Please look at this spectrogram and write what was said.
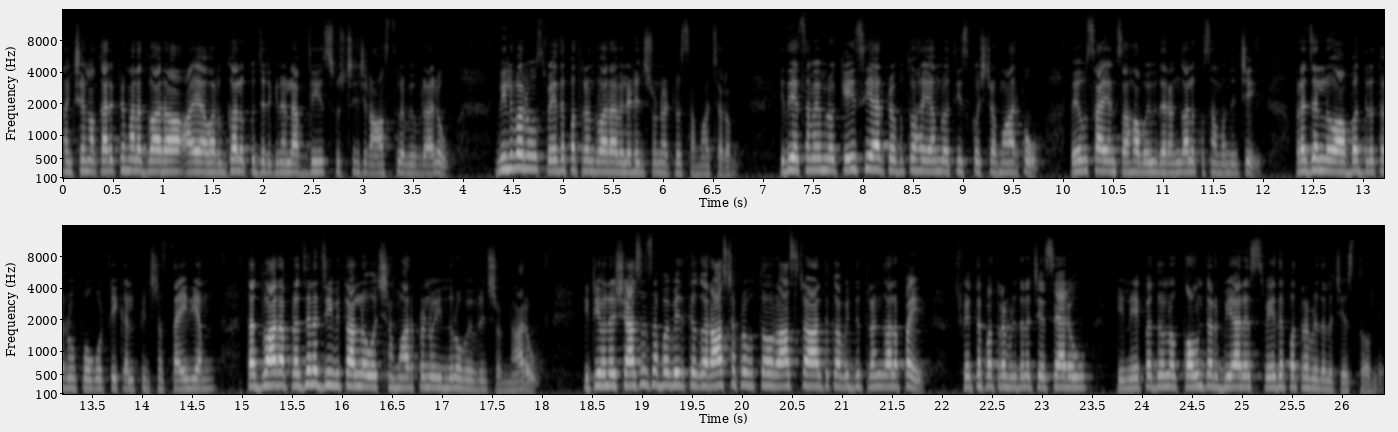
సంక్షేమ కార్యక్రమాల ద్వారా ఆయా వర్గాలకు జరిగిన లబ్ధి సృష్టించిన ఆస్తుల వివరాలు విలువను స్వేదపత్రం ద్వారా వెల్లడించనున్నట్లు సమాచారం. ఇదే సమయంలో కేసీఆర్ ప్రభుత్వ హయాంలో తీసుకొచ్చిన మార్పు వ్యవసాయం సహా వివిధ రంగాలకు సంబంధించి ప్రజల్లో అభద్రతను పోగొట్టి కల్పించిన స్థైర్యం తద్వారా ప్రజల జీవితాల్లో వచ్చిన మార్పులను ఇందులో వివరించనున్నారు. ఇటీవల శాసనసభ వేదికగా రాష్ట్ర ప్రభుత్వం రాష్ట్ర ఆర్థిక విద్యుత్ రంగాలపై శ్వేతపత్రం విడుదల చేశారు. ఈ నేపథ్యంలో కౌంటర్ బీఆర్ఎస్ శ్వేతపత్రం విడుదల చేస్తోంది.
